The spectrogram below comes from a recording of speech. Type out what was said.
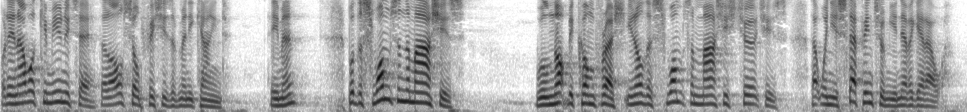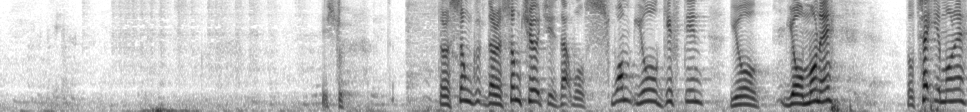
But in our community, there are also fishes of many kind. Amen? But the swamps and the marshes will not become fresh. You know, the swamps and marshes churches, that when you step into them, you never get out. It's true. There are some, there are some churches that will swamp your gifting, your, your money. They'll take your money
